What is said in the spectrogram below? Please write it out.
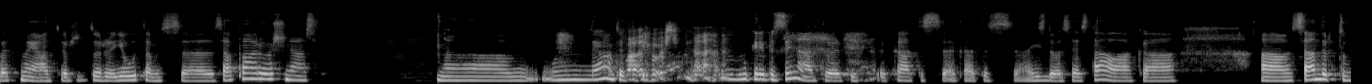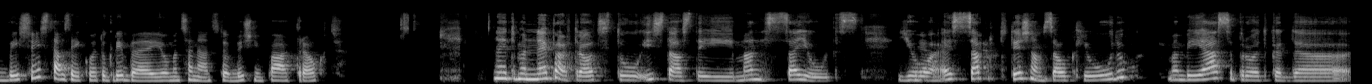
bet, nu jā, tur, tur jūtams sapārošanās. Uh, un, jā, tad gribas zināt, kā tas, kā tas izdosies tālāk. Uh, Uh, Sandra, tu visu izstāstīji, ko tu gribēji, jo man sanāca to bišķiņu pārtraukt. Nē, tu man nepārtrauci, tu izstāstīji manas sajūtas, jo Jā. es sapratu tiešām savu kļūdu. Man bija jāsaprot, ka uh,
